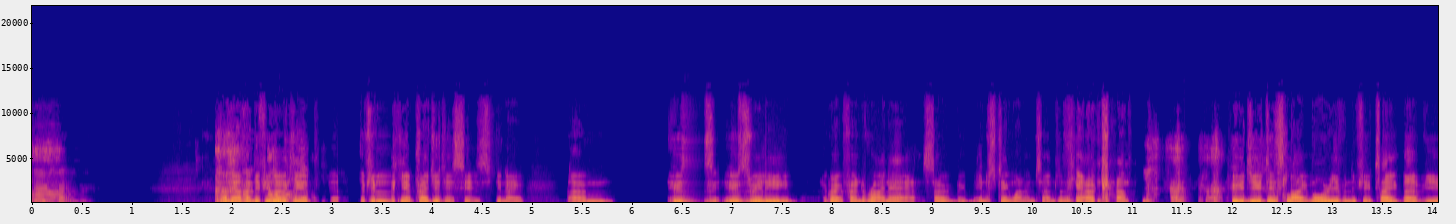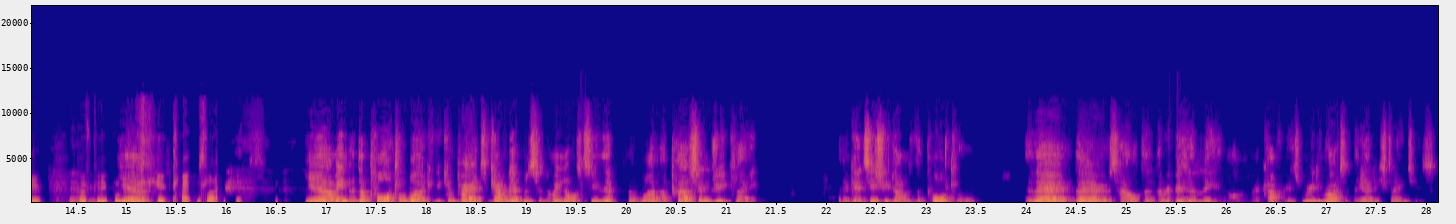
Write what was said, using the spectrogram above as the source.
Yeah, exactly. Um, if you're looking at if you're looking at prejudices, you know, um, who's who's really a great friend of Ryanair. So interesting one in terms of the outcome. Who do you dislike more, even if you take that view yeah. of people yeah. who claims like this? Yeah, I mean the portal work. If you compare it to Gavin Edmondson, I mean obviously the a personal injury claim that gets issued under the portal, there there is held that there is a lien on recovery. It's really right at the early stages,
